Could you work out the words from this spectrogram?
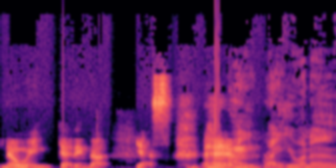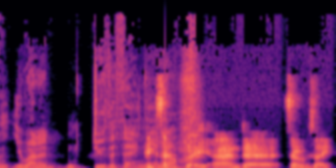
knowing, getting that yes, um, right, right. You want to you want to do the thing, exactly. And uh, so it was like,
